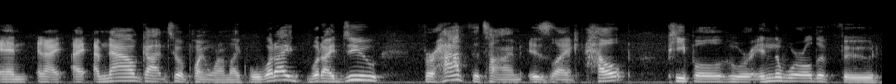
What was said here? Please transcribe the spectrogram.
and and I, I I'm now gotten to a point where I'm like, well, what I what I do for half the time is like help people who are in the world of food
